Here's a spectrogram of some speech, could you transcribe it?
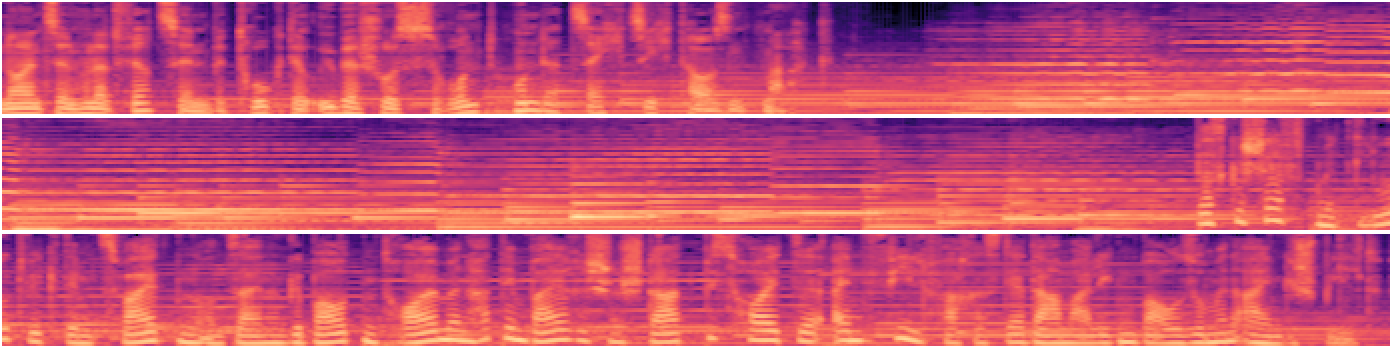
1914 betrug der Überschuss rund 160.000 Mark. Das Geschäft mit Ludwig II. und seinen gebauten Träumen hat dem bayerischen Staat bis heute ein Vielfaches der damaligen Bausummen eingespielt.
